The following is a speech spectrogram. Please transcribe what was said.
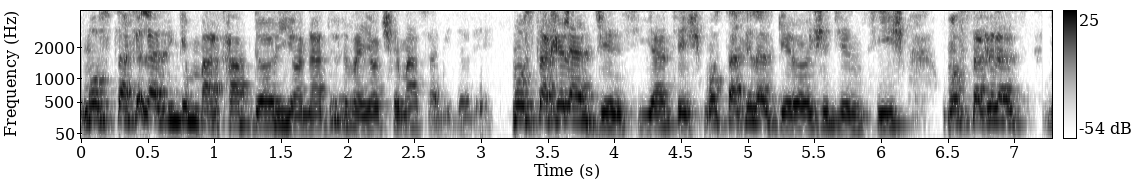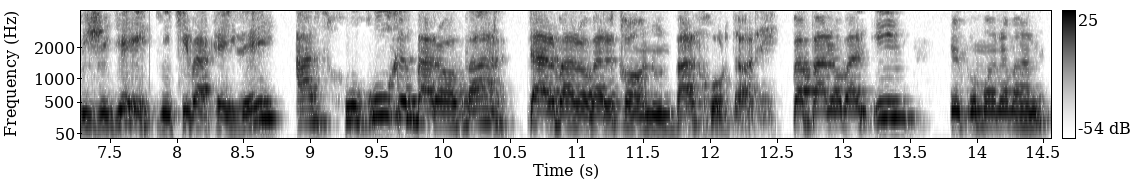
مستقل از اینکه مذهب داره یا نداره و یا چه مذهبی داره. مستقل از جنسیتش مستقل از گرایش جنسیش مستقل از ویژگی اتنیکی و غیره از حقوق برابر در برابر قانون برخورداره. و بنابراین به گمان من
